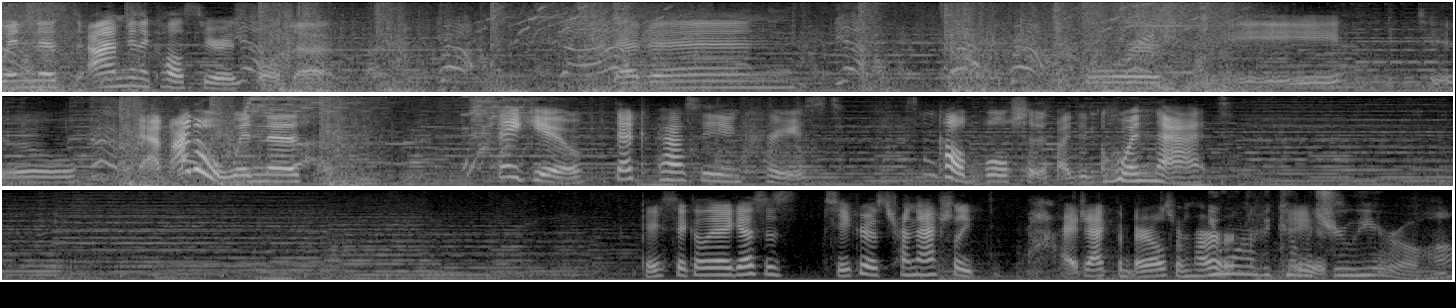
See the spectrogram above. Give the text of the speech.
win this. I'm gonna call serious bullshit. Seven, four, three, two. Yeah, if I don't win this, thank you. Deck capacity increased. It's gonna call bullshit if I didn't win that. Basically, I guess his secret is trying to actually hijack the barrels from her. You want to become Jeez. a true hero, huh?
